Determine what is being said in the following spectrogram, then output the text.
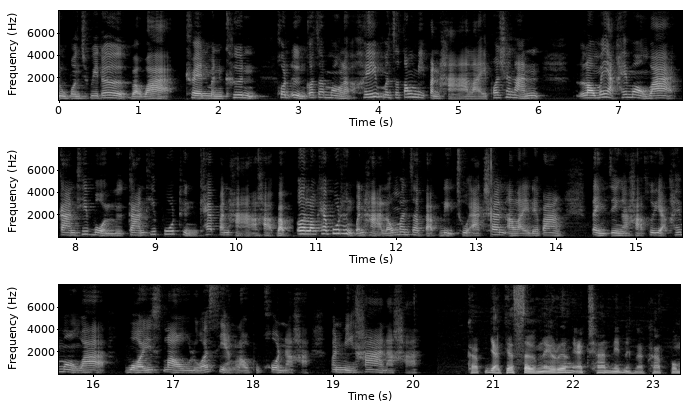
ดูบน Twitter แบบว่าเทรนด์มันขึ้น คนอื่นก็จะมองแล้วเฮ้ยมันจะต้องมีปัญหาอะไร เพราะฉะนั้นเราไม่อยากให้มองว่าการที่บ่นหรือการที่พูดถึงแค่ปัญหาค่ะ แบบเออเราแค่พูดถึงปัญหาแล้วมันจะแบบ lead to action อะไรได้บ้าง แต่จริงๆอะค่ะ คืออยากให้มองว่า voice เราหรือว่าเสียงเราทุกคนนะคะ มันมีค่านะคะ ครับอยากจะเสริมในเรื่อง action นิดหนึ่งนะครับ ผม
